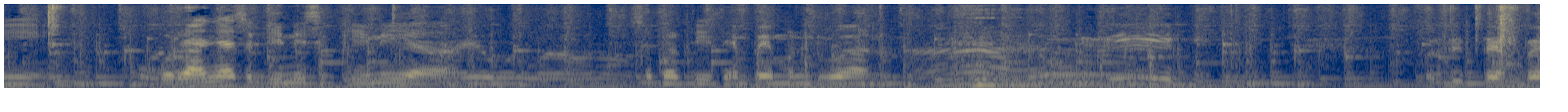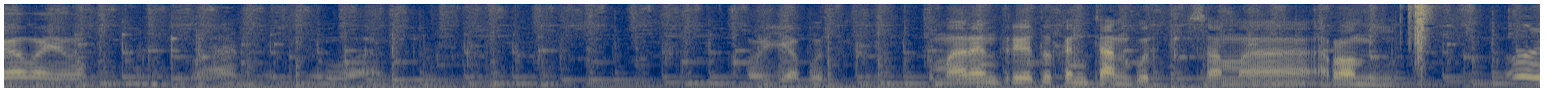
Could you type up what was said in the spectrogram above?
Nih, ukurannya segini-segini ya. Seperti tempe menduan. Seperti tempe apa ya? Menduan. Oh iya Put. Kemarin trio itu kencan Put sama Romi. Oh,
